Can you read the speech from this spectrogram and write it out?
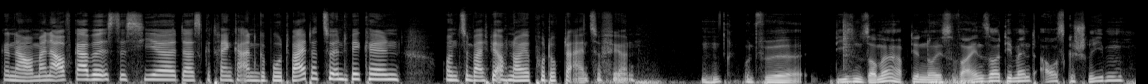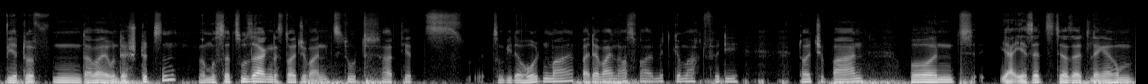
Genau, meine Aufgabe ist es hier, das Getränkeangebot weiterzuentwickeln und zum Beispiel auch neue Produkte einzuführen. Mhm. Und für diesen Sommer habt ihr ein neues Weinsortiment ausgeschrieben. Wir durften dabei unterstützen. Man muss dazu sagen, das Deutsche Weininstitut hat jetzt zum wiederholten Mal bei der Weinauswahl mitgemacht für die Deutsche Bahn. Und ja, ihr setzt ja seit längerem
